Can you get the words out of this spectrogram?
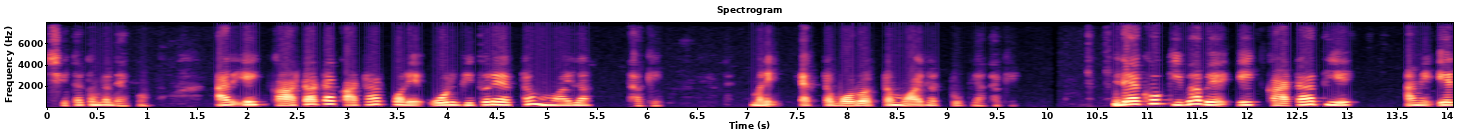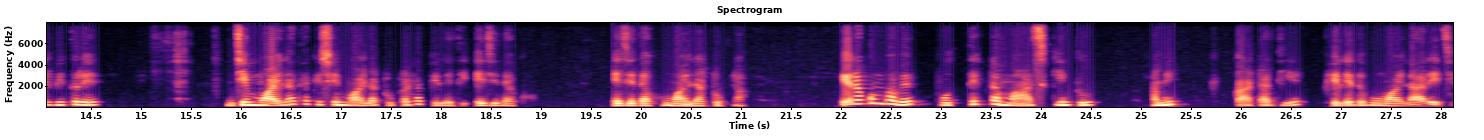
সেটা তোমরা দেখো। আর এই কাটাটা কাটার পরে ওর ভিতরে একটা ময়লা থাকে। মানে একটা বড় একটা ময়লার টুকলা থাকে। দেখো কীভাবে এই কাটা দিয়ে আমি এর ভিতরে যে ময়লা থাকে সেই ময়লা টুকরাটা ফেলে দিই। এই যে দেখো, এই যে দেখো ময়লা টুকরা। এরকম ভাবে প্রত্যেকটা মাছ কিন্তু আমি কাটা দিয়ে ফেলে দেবো ময়লা। আর এই যে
